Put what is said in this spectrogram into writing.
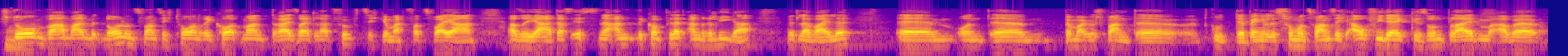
Sturm war mal mit 29 Toren Rekordmann, Dreiseitel hat 50 gemacht vor zwei Jahren. Also ja, das ist eine, eine komplett andere Liga mittlerweile. Ähm, und ähm, bin mal gespannt. Äh, gut, der Bengel ist 25, auch wieder gesund bleiben, aber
